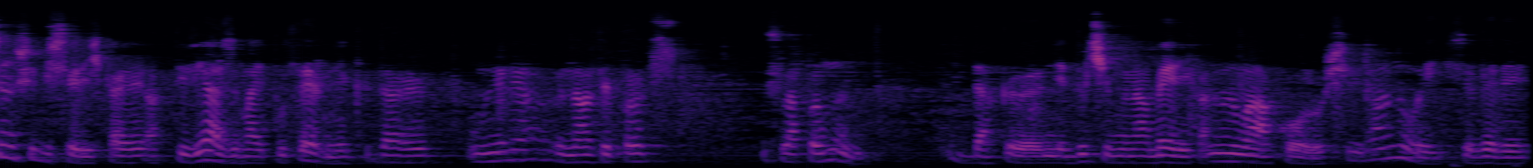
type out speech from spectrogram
sunt și biserici care activează mai puternic, dar unele în alte părți sunt la pământ. Dacă ne ducem în America, nu numai acolo, și la noi se vede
